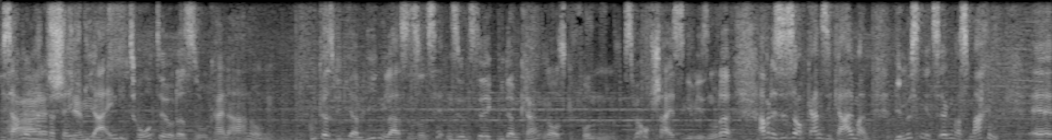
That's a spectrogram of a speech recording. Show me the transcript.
Die sammeln Ah, halt wahrscheinlich die stimmt. ein, die Tote oder so, keine Ahnung. Gut, dass wir die am liegen lassen, sonst hätten sie uns direkt wieder im Krankenhaus gefunden. Das wäre auch scheiße gewesen, oder? Aber das ist auch ganz egal, Mann. Wir müssen jetzt irgendwas machen. Äh,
